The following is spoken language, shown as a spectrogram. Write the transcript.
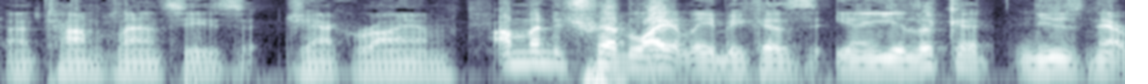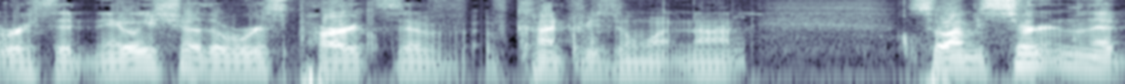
Uh, Tom Clancy's Jack Ryan. I'm going to tread lightly because you know you look at news networks that they always show the worst parts of, of countries and whatnot. So I'm certain that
